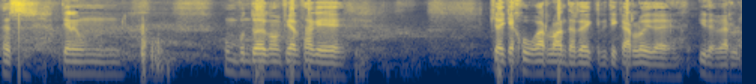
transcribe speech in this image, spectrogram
es, tiene un punto de confianza que, que hay que jugarlo antes de criticarlo y de, y de verlo.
